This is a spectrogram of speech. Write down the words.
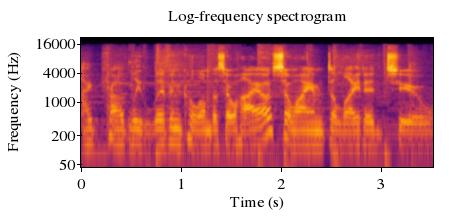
I proudly live in Columbus, Ohio, so I am delighted to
